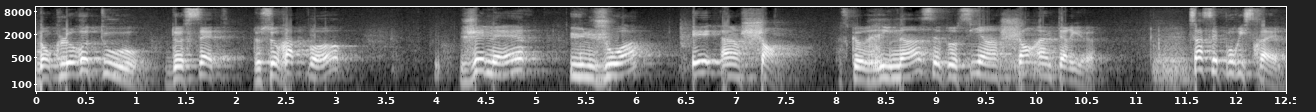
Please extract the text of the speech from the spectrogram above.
Donc le retour de, cette, de ce rapport génère une joie et un chant. Parce que Rina, c'est aussi un chant intérieur. Ça, c'est pour Israël.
